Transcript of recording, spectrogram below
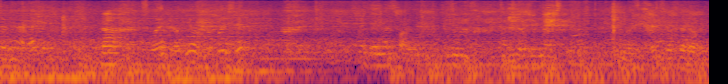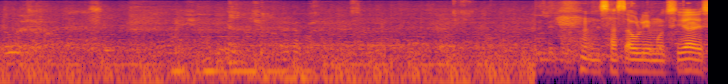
რა სასწაული ემოცია ეს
